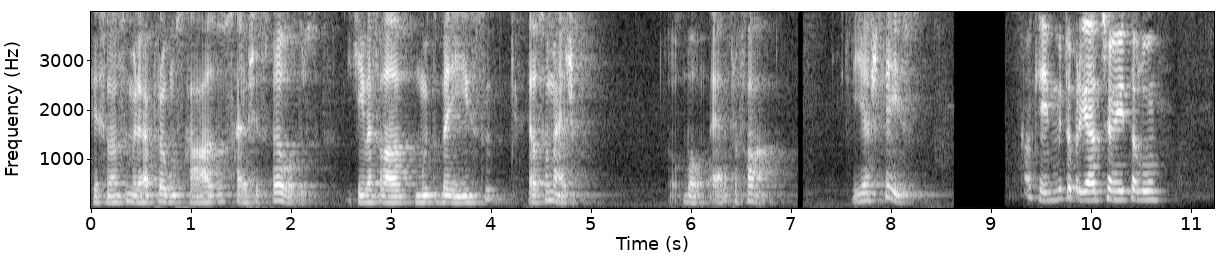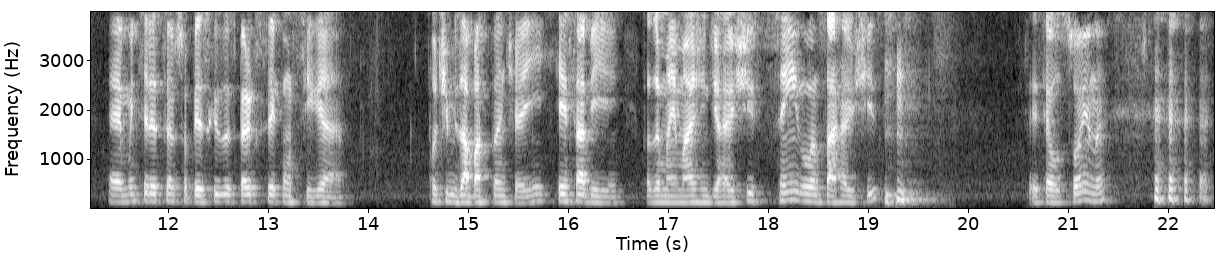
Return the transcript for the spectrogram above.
Ressonância é melhor para alguns casos, raio-x para outros. E quem vai falar muito bem isso é o seu médico. Bom, era para falar. E acho que é isso. Ok, muito obrigado, senhor Ítalo. É muito interessante sua pesquisa. Espero que você consiga otimizar bastante aí. Quem sabe fazer uma imagem de raio-x sem lançar raio-x. Esse é o sonho, né?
